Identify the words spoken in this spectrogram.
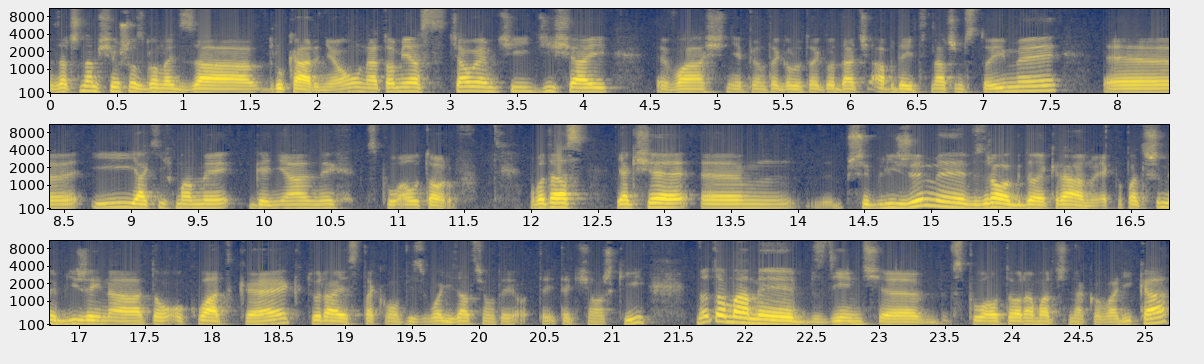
Zaczynam się już rozglądać za drukarnią, natomiast chciałem Ci dzisiaj, właśnie 5 lutego, dać update na czym stoimy e, i jakich mamy genialnych współautorów. No bo teraz jak się um, przybliżymy wzrok do ekranu, jak popatrzymy bliżej na tą okładkę, która jest taką wizualizacją tej, tej, tej książki, no to mamy zdjęcie współautora Marcina Kowalika,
